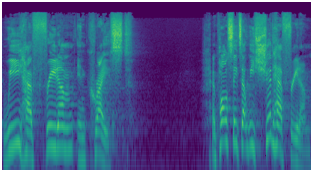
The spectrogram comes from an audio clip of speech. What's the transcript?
we have freedom in Christ. And Paul states that we should have freedom.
